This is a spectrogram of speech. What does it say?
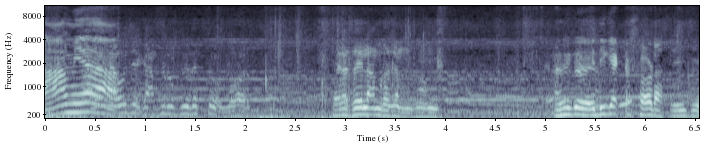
না মিয়া। ওই যে গাছের উপরে দেখছ ঘর। এরা চাইলে আমরা যাব আমি এদিকে একটা শর্ট আছে এই যে।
